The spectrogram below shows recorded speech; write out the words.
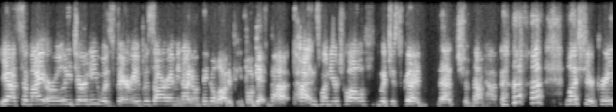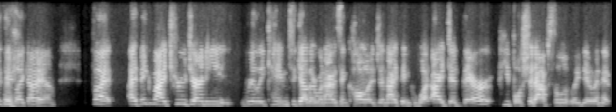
Yeah. So my early journey was very bizarre. I mean, I don't think a lot of people get pat- patents when you're 12, which is good. That should not happen unless you're crazy like I am. But I think my true journey really came together when I was in college. And I think what I did there, people should absolutely do. And it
